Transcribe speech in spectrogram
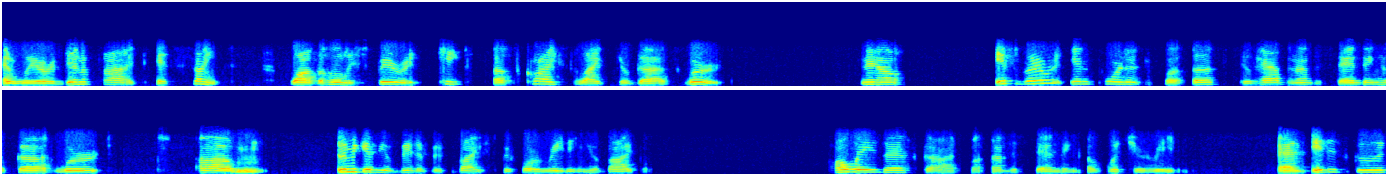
and we're identified as saints while the Holy Spirit keeps us Christ like through God's Word. Now, it's very important for us to have an understanding of God's Word. Um, let me give you a bit of advice before reading your Bible. Always ask God for understanding of what you're reading. And it is good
